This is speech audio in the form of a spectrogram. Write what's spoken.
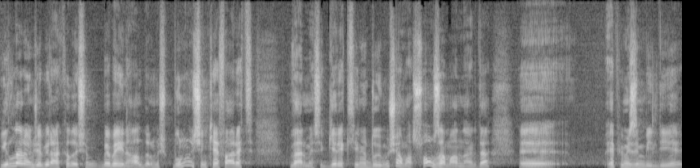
Yıllar önce bir arkadaşım bebeğini aldırmış. Bunun için kefaret vermesi gerektiğini duymuş ama son zamanlarda e, hepimizin bildiği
